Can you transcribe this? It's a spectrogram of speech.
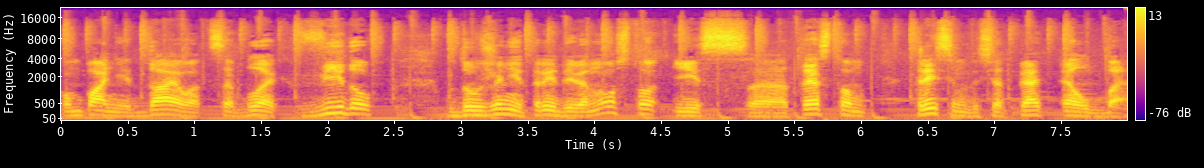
компанії Daiwa. Це Black Widow в довжині 3,90 із е, тестом 3,75 LB.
